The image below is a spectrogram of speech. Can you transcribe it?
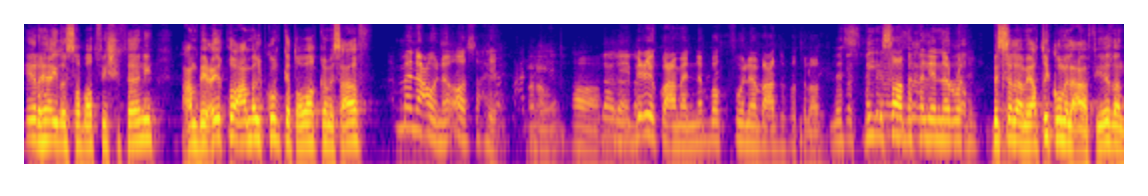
غير هاي الإصابات في شيء ثاني؟ عم بيعيقوا عملكم كطواقم إسعاف؟ منعونا. آه صحيح. آه لا بيعيقوا عملنا بوقفونا بعض الفترات. بس في اصابه خلينا نروح. بالسلامة يعطيكم العافية. اذا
